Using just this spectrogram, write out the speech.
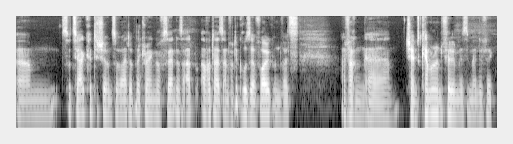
ähm, sozialkritische und so weiter bei Triangle of Sadness. Avatar ist einfach der große Erfolg und weil es einfach ein äh, James Cameron-Film ist im Endeffekt.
